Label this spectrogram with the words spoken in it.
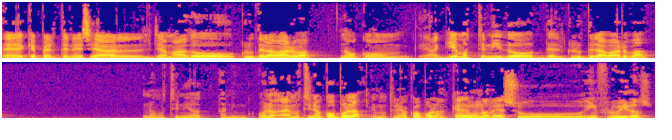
eh, que pertenece al llamado Club de la Barba, ¿no? Con, aquí hemos tenido del Club de la Barba no hemos tenido a Bueno, hemos tenido a Coppola. Hemos tenido a Coppola, que es uno de sus influidos.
